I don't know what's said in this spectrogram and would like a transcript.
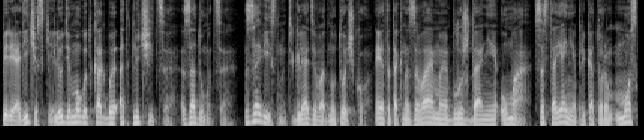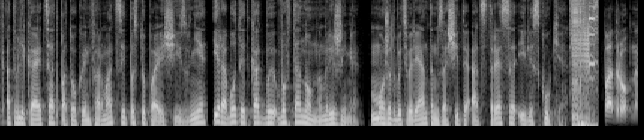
Периодически люди могут как бы отключиться, задуматься, зависнуть, глядя в одну точку. Это так называемое блуждание ума, состояние, при котором мозг отвлекается от потока информации, поступающей извне, и работает как бы в автономном режиме. Может быть вариантом защиты от стресса или скуки. Подробно.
